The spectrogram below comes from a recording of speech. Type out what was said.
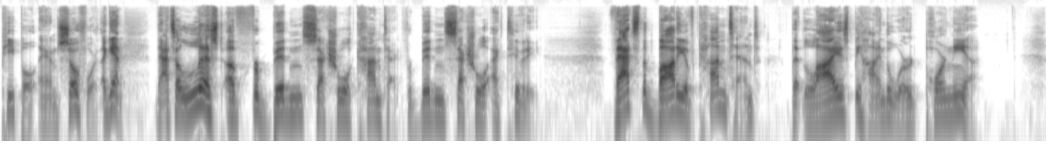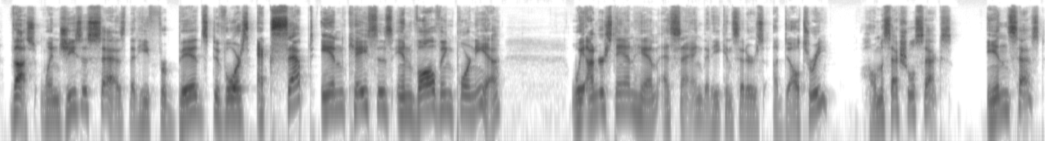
people, and so forth. Again, that's a list of forbidden sexual contact, forbidden sexual activity. That's the body of content that lies behind the word porneia. Thus, when Jesus says that he forbids divorce except in cases involving porneia, we understand him as saying that he considers adultery, homosexual sex, incest,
